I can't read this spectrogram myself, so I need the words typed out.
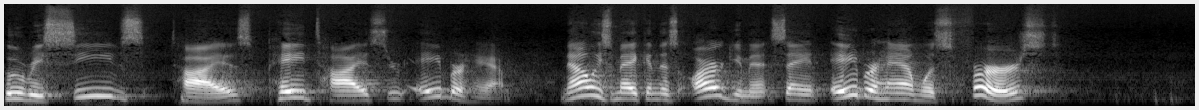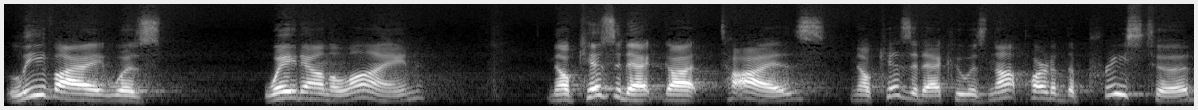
who receives tithes, paid tithes through Abraham. Now he's making this argument saying Abraham was first, Levi was way down the line, Melchizedek got tithes. Melchizedek, who was not part of the priesthood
